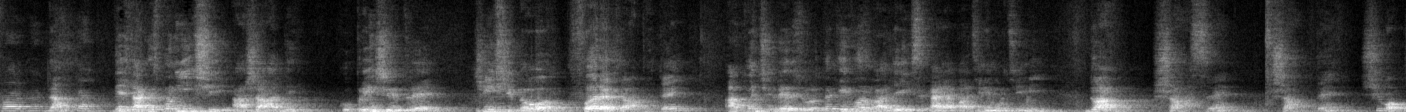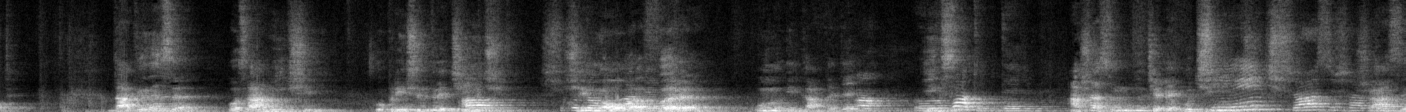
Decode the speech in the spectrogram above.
fără capete. Da? Da. Deci dacă spun X și așa de cuprinși între 5 și 9 fără capete, atunci rezultă că e vorba de X care aparține mulțimii doar 6, 7 și 8. Dacă însă o să am X și cuprinși între 5 Ah, și cu și două 9 capete. fără unul din capete, A, X, 4 termeni. așa sunt, începe cu 5, 5, 6, 7. 6,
